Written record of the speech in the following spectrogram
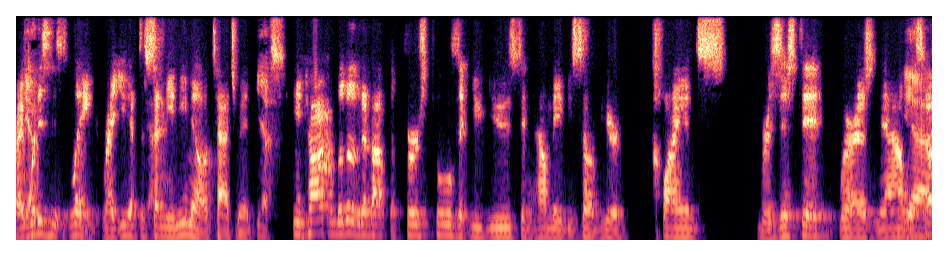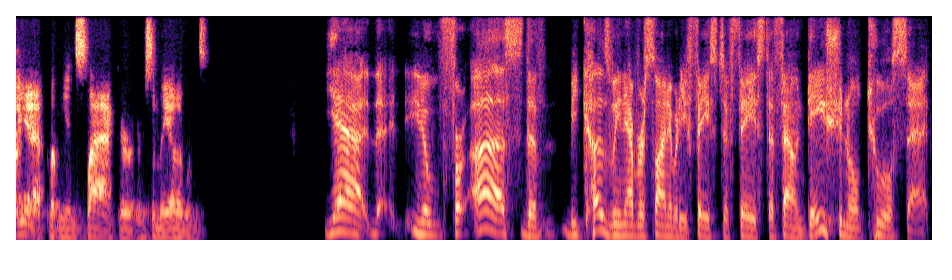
right? Yeah. What is this link, right? You have to yeah. send me an email attachment. Yes. Can you talk a little bit about the first tools that you used and how maybe some of your clients resisted. Whereas now yeah. it's, oh yeah, put me in Slack or, or some of the other ones. Yeah, you know, for us, the because we never saw anybody face to face, the foundational tool set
